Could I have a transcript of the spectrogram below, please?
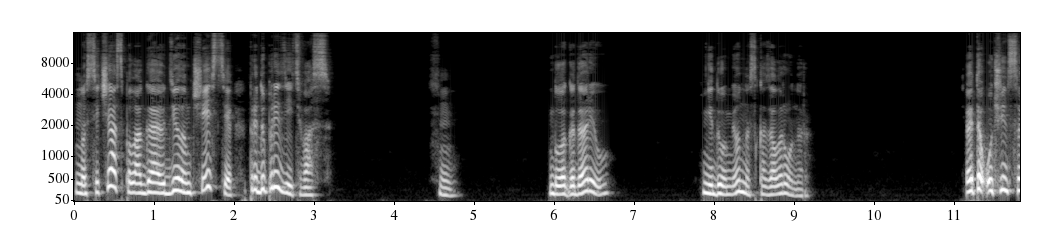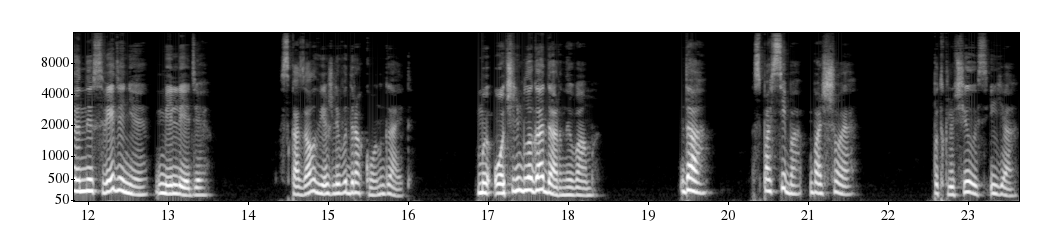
Но сейчас полагаю делом чести предупредить вас. Хм. Благодарю. Недоуменно сказал Ронар. «Это очень ценные сведения, миледи», — сказал вежливый дракон Гайд. «Мы очень благодарны вам». «Да, спасибо большое», — подключилась и я.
